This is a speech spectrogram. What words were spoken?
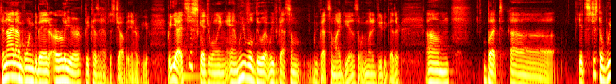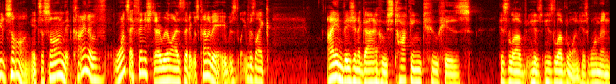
tonight I'm going to bed earlier because I have this job interview. But yeah, it's just scheduling, and we will do it. We've got some we've got some ideas that we want to do together. Um, but uh, it's just a weird song. It's a song that kind of once I finished it, I realized that it was kind of a it was it was like I envision a guy who's talking to his his loved his his loved one, his woman.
